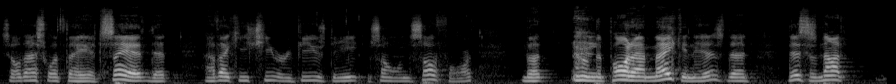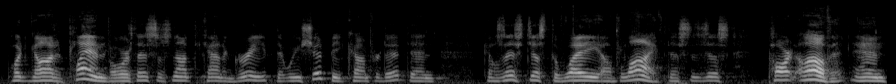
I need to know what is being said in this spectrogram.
so that's what they had said that I think he, she refused to eat and so on and so forth. But the point I'm making is that this is not what God had planned for us. This is not the kind of grief that we should be comforted, and because this is just the way of life. This is just part of it, and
